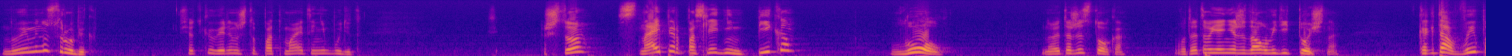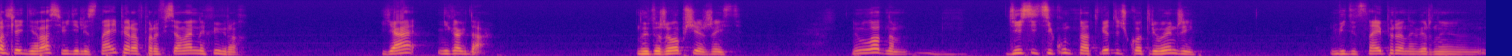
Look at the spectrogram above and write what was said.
Ну и минус Рубик. Все-таки уверен, что Патма это не будет. Что? Снайпер последним пиком? Лол. Но это жестоко. Вот этого я не ожидал увидеть точно. Когда вы последний раз видели снайпера в профессиональных играх? Я никогда. Ну это же вообще жесть. Ну ладно. 10 секунд на ответочку от ревенджей. Видит снайпера, наверное.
